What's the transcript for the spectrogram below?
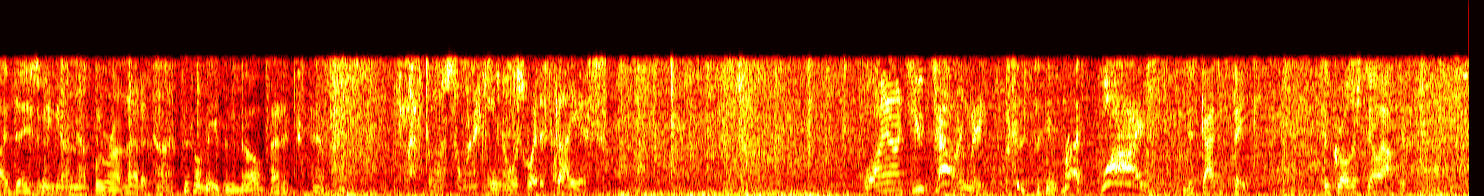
Five days we got now. We're running out of time. You don't even know that it's him. He left him with someone, and he knows where this guy is. Why aren't you telling me? This ain't right. Why? This guy's a fake. The girls are still out there.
